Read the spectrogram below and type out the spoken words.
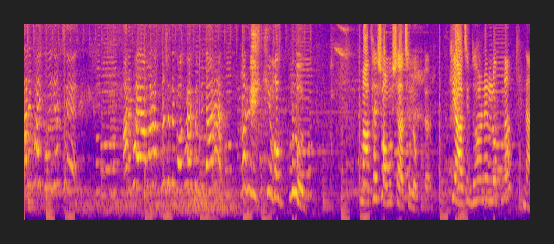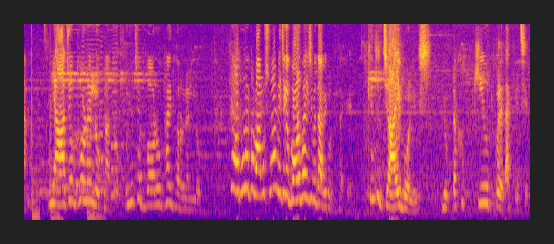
আরে ভাই কই যাচ্ছেন? আরে ভাই আমার আপনার সাথে কথা আছে আপনি দাঁড়ান। আরে কি অদ্ভুত। মাথায় সমস্যা আছে লোকটার। কি আজীব ধরনের লোক না? না না, উনি আজব ধরনের লোক না তো। উনি হচ্ছে বড় ভাই ধরনের লোক। কি অদ্ভুত একটা মানুষ না নিজেকে বড় ভাই হিসেবে দাবি করতে থাকে। কিন্তু যাই বলিস লোকটা খুব কিউট করে তাকিয়েছিল।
